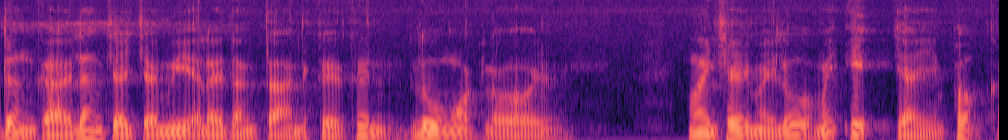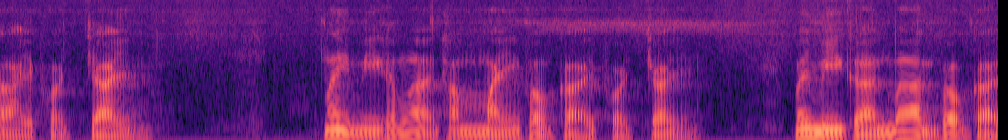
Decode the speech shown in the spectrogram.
เรื่องกายเรื่องใจจะมีอะไรต่าง ๆ ที่เกิดขึ้น รู้หมดเลยไม่ใช่ไม่รู้ ไม่เอกใจ เพราะกายเพราะใจ ไม่มีคำว่าทำไม เพราะกายเพราะใจ ไม่มีการบ้าน เพราะกาย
